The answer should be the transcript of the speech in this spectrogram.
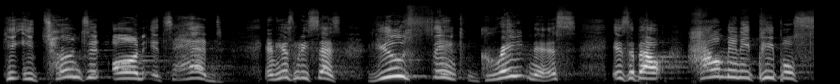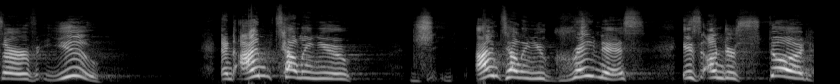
He, he turns it on its head. And here's what he says You think greatness is about how many people serve you. And I'm telling you, I'm telling you, greatness is understood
